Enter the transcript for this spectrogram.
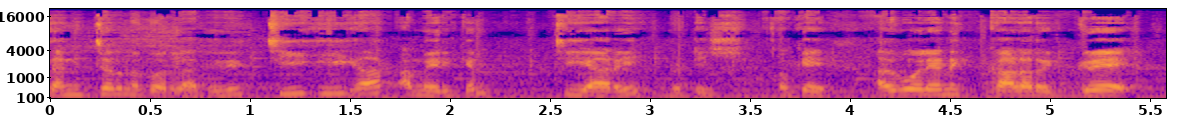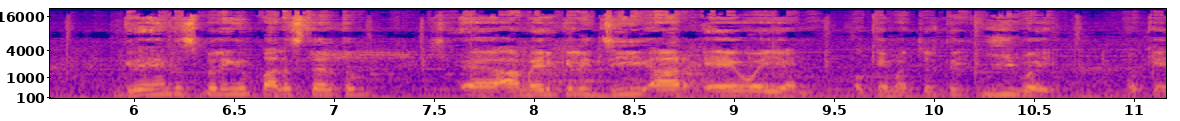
centre എന്നൊക്കെ പറയില്ല അതായത് T E R American T R E British okay അതുപോലെയാണ് കളർ ഗ്രേ ഗ്രേന്റെ സ്പെല്ലിംഗ് പല സ്ഥലത്തും അമേരിക്കയിൽ ജി ആർ എ വൈ ആണ്. ഓക്കെ മറ്റടുത്ത് ഇ വൈ ഓക്കെ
